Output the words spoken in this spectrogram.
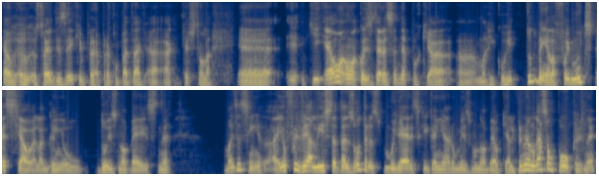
É, eu, eu, só ia dizer que, para completar a, a, questão lá, é, que é uma, coisa interessante, né? Porque a, a, Marie Curie, tudo bem, ela foi muito especial, ela ganhou dois Nobéis, né? Mas assim, aí eu fui ver a lista das outras mulheres que ganharam o mesmo Nobel que ela. Em primeiro lugar, são poucas, né?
